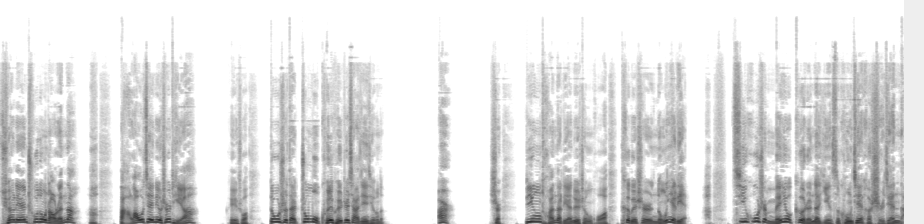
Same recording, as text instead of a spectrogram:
全连出动找人呢啊。打捞鉴定尸体啊，可以说都是在众目睽睽之下进行的。二是兵团的连队生活，特别是农业链啊，几乎是没有个人的隐私空间和时间的。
